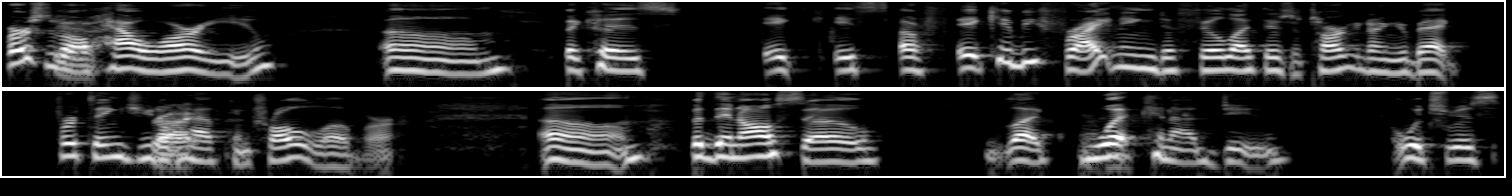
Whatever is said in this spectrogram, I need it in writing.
first of all, how are you? Um because it it's a, it can be frightening to feel like there's a target on your back for things you don't have control over. Um but then also like Mhm. what can I do? Which was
